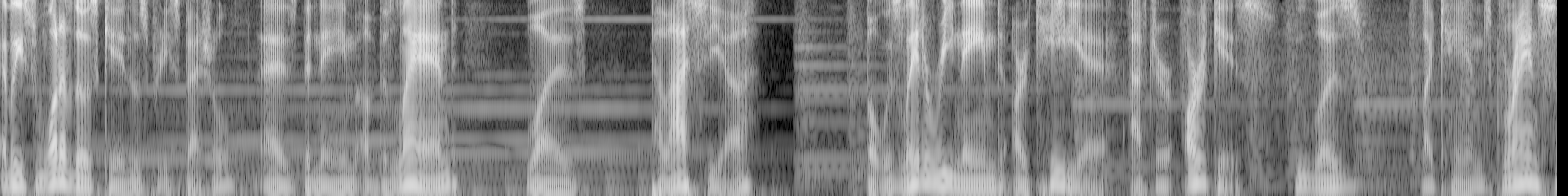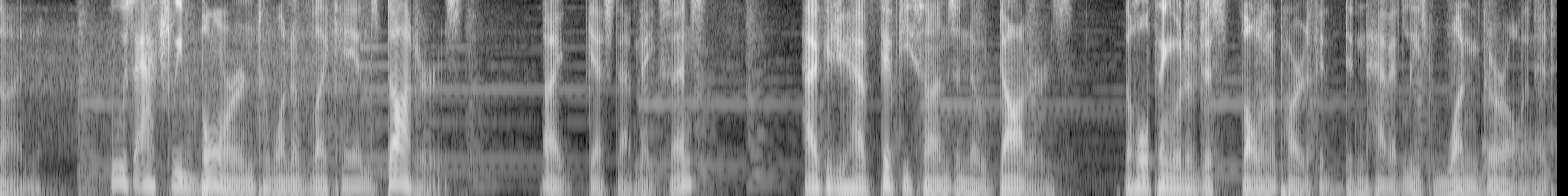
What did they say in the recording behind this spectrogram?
At least one of those kids was pretty special, as the name of the land was Palacia, but was later renamed Arcadia after Arcas, who was Lycaon's grandson who was actually born to one of Lycaon's daughters. I guess that makes sense. How could you have 50 sons and no daughters? The whole thing would have just fallen apart if it didn't have at least one girl in it.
